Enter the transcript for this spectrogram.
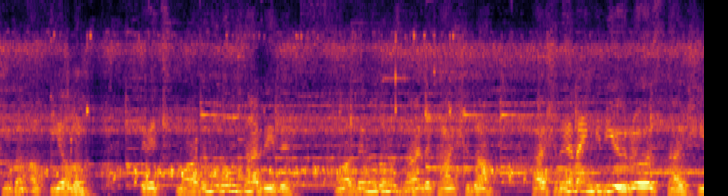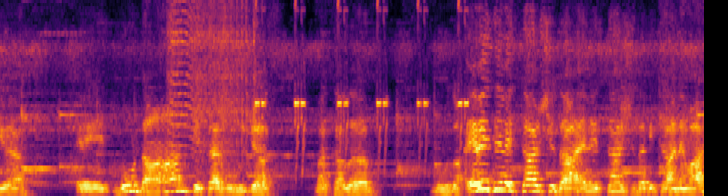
Şuradan atlayalım. Evet malzeme odamız neredeydi? Malzeme odamız nerede? Karşıda. Karşıda hemen gidiyoruz karşıya. Evet buradan keser bulacağız. Bakalım. Burada. Evet evet karşıda. Evet karşıda bir tane var.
